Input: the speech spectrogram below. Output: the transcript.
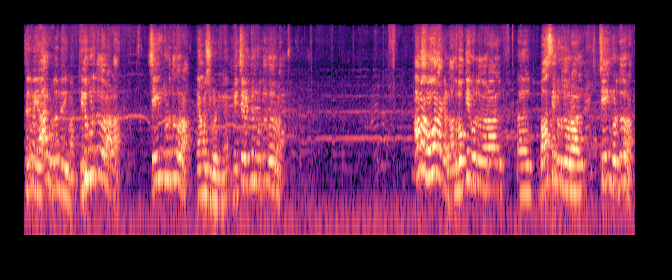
தெரியுமா? யார் கொடுத்தது தெரியுமா? இது கொடுத்தது ஒரு ஆளா? செயின் கொடுத்தது ஒரு ஆள். ஞாபகம் வச்சுக்கோங்க. மிச்சம் ரெண்டும் கொடுத்தது ஒரு ஆள். ஆமா ஒவ்வொரு ஆட்கள் அது பொக்கே கொடுத்தது ஒரு ஆள். பாஸ்கெட் கொடுத்தது ஒரு ஆள். செயின் கொடுத்தது ஒரு ஆள்.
